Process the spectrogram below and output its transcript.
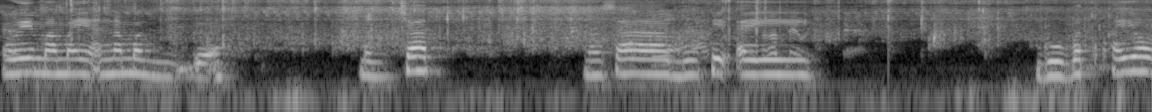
Uy, mamaya na mag mag-chat. Nasa buki ay gubat kayo.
